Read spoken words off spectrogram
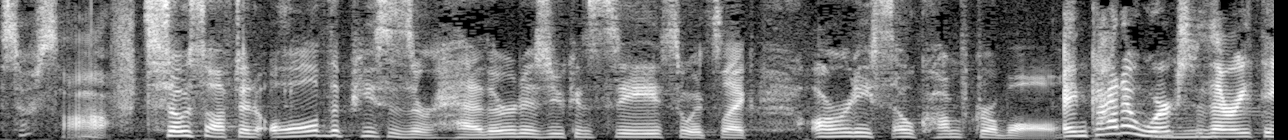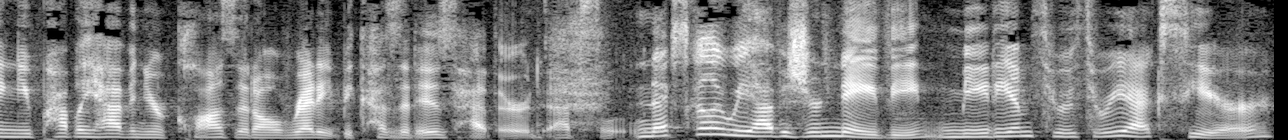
So soft. so soft, and all the pieces are heathered, as you can see. So it's like already so comfortable. And kind of works with everything you probably have in your closet already because it is heathered. Absolutely. Next color we have is your navy, medium through 3X here.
